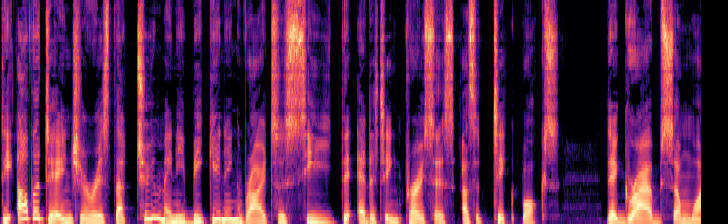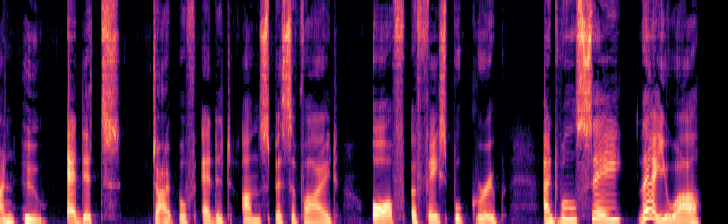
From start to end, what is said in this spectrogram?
The other danger is that too many beginning writers see the editing process as a tick box. They grab someone who edits, type of edit unspecified, off a Facebook group and will say, There you are,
